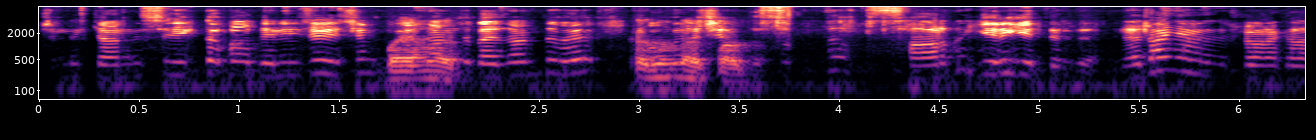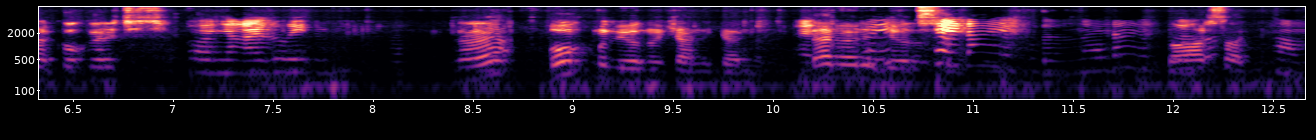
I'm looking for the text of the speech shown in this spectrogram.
Şimdi kendisi ilk defa deneyeceği için Bayanlar. bezendi bezendi ve Kadınlar kokoreçi pardon. ısıttı, sardı, geri getirdi. Neden yemedin şu ana kadar kokoreç hiç? Önyargılıydım. Ne? Bok mu diyordun kendi kendine? Ben öyle diyordum. Şeyden yaptım? Bağırsak. Tamam?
